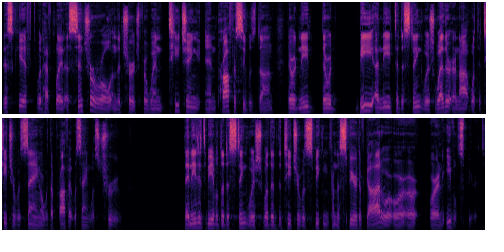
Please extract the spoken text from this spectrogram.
this gift would have played a central role in the church for when teaching and prophecy was done. There would, need, there would be a need to distinguish whether or not what the teacher was saying or what the prophet was saying was true. They needed to be able to distinguish whether the teacher was speaking from the Spirit of God or, or, or, or an evil spirit.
